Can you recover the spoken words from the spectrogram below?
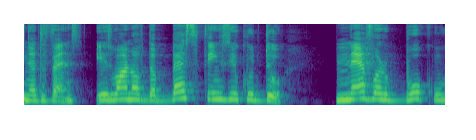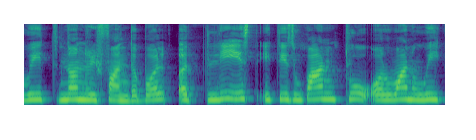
in advance. Is one of the best things you could do. Never book with non-refundable. At least it is one, two, or one week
